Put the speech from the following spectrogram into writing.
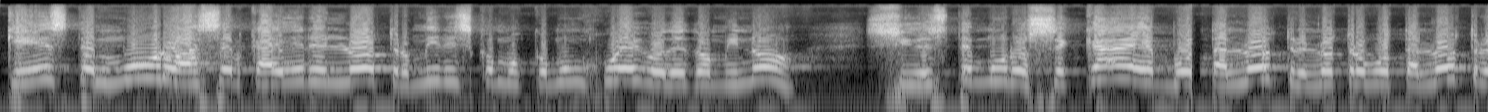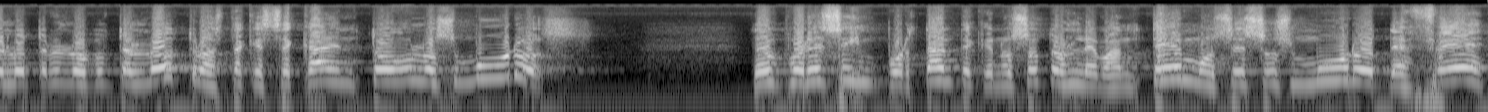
que este muro hace caer el otro. Mire, es como, como un juego de dominó. Si este muro se cae, bota al otro, el otro bota al otro, el otro bota al otro, hasta que se caen todos los muros. Entonces, por eso es importante que nosotros levantemos esos muros de fe,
